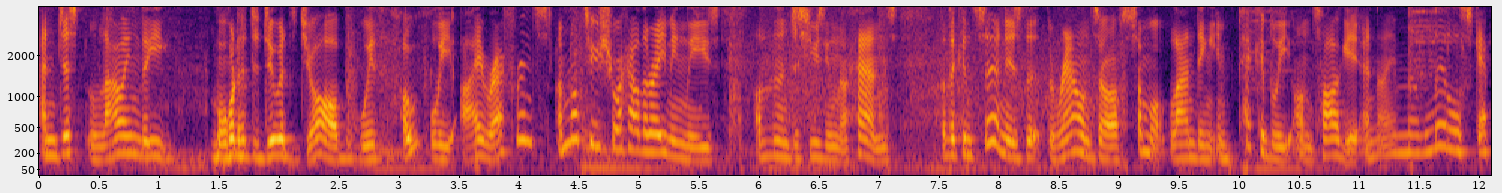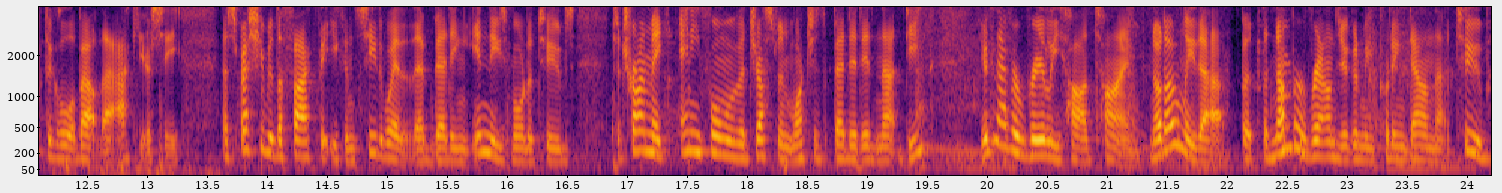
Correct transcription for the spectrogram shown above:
and just allowing the mortar to do its job with hopefully eye reference. I'm not too sure how they're aiming these other than just using their hands, but the concern is that the rounds are somewhat landing impeccably on target and I'm a little skeptical about their accuracy, especially with the fact that you can see the way that they're bedding in these mortar tubes to try and make any form of adjustment once it's bedded in that deep, you're going to have a really hard time. Not only that, but the number of rounds you're going to be putting down that tube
